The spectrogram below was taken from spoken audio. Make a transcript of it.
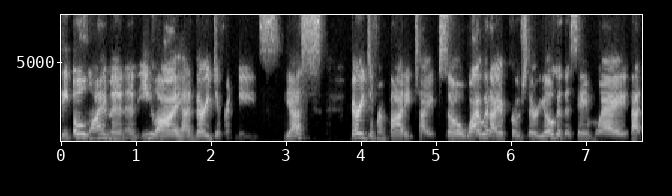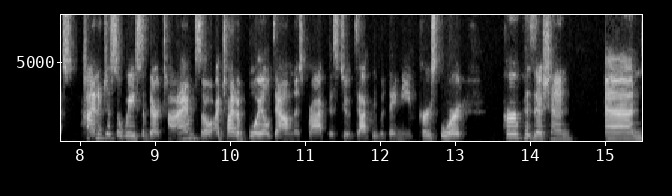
The O lineman and Eli had very different needs. Yes. Very different body type. So, why would I approach their yoga the same way? That's kind of just a waste of their time. So, I try to boil down this practice to exactly what they need per sport, position, and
